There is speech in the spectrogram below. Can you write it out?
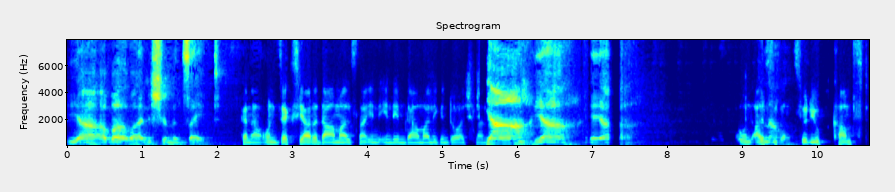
ja, aber war eine schöne Zeit. Genau, und sechs Jahre damals, ne, in, in dem damaligen Deutschland. Ja, ja, ja. Und als genau. du dann zurückkamst,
